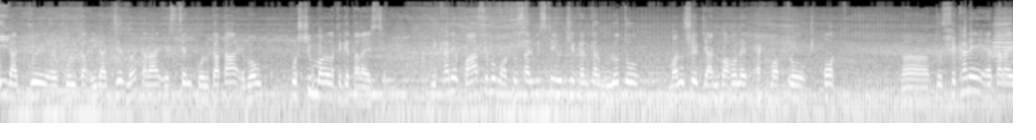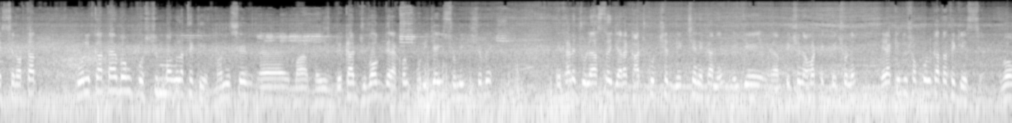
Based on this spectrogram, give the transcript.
এই রাজ্যে কলকাতা এই রাজ্যের নয়, তারা এসছেন কলকাতা এবং পশ্চিমবাংলা থেকে তারা এসছেন। এখানে বাস এবং অটো সার্ভিসটাই হচ্ছে এখানকার মূলত মানুষের যানবাহনের একমাত্র পথ। তো সেখানে তারা এসছেন। অর্থাৎ কলকাতা এবং পশ্চিমবাংলা থেকে মানুষের বেকার যুবকদের এখন পরিযায়ী শ্রমিক হিসেবে এখানে চলে আসতে হয়। যারা কাজ করছেন, দেখছেন এখানে, এই যে পেছনে, আমার ঠিক পেছনে, এরা কিন্তু সব কলকাতা থেকে এসছে। এবং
